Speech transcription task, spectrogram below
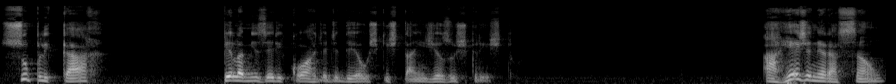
suplicar pela misericórdia de Deus que está em Jesus Cristo. A regeneração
